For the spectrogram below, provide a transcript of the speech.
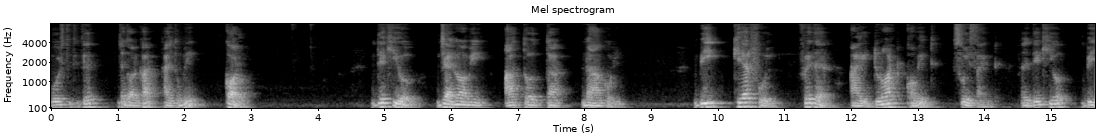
পরিস্থিতিতে যা দরকার, তাই তুমি করো দেখিও যেন আমি আত্মহত্যা না করি be careful father I do not commit suicide দেখিও বি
